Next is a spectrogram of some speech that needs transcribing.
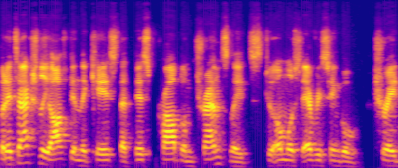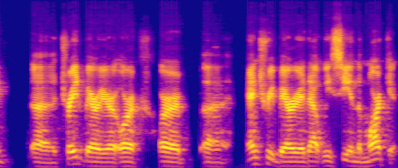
but it's actually often the case that this problem translates to almost every single trade uh, trade barrier or or uh, entry barrier that we see in the market.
